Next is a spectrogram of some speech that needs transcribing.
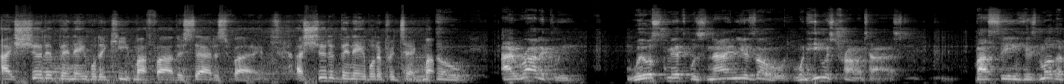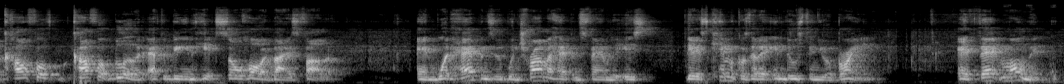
I should have been able to keep my father satisfied. I should have been able to protect my. So, ironically, Will Smith was nine years old when he was traumatized by seeing his mother cough up, cough up blood after being hit so hard by his father. And what happens is when trauma happens, family, is there's chemicals that are induced in your brain. At that moment,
